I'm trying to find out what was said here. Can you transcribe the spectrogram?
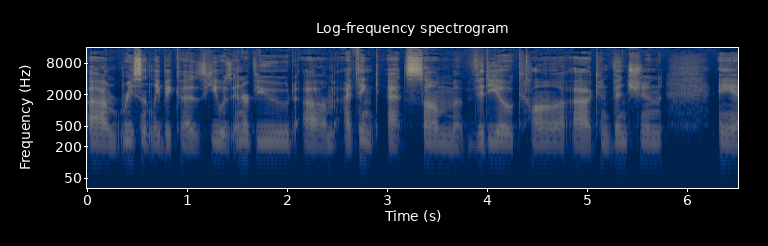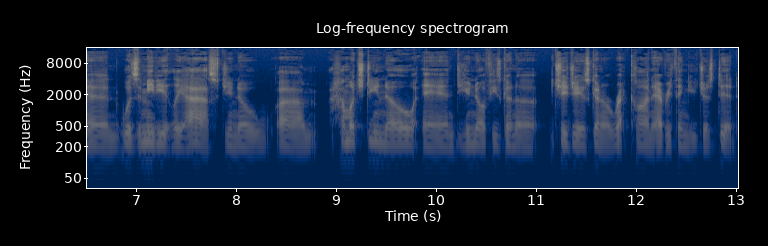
um, recently because he was interviewed, um, I think, at some video con- uh, convention and was immediately asked, you know, um, how much do you know and do you know if he's to, JJ is to retcon everything you just did?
